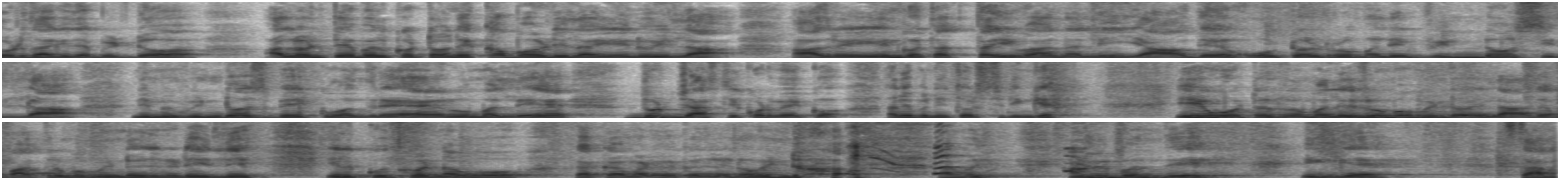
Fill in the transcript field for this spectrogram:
ದೊಡ್ಡದಾಗಿದೆ ಬೆಡ್ಡು. ಅಲ್ಲೊಂದು ಟೇಬಲ್ ಕೊಟ್ಟವನೇ ಕಬೋರ್ಡ್ ಇಲ್ಲ ಏನೂ ಇಲ್ಲ. ಆದರೆ ಏನು ಗೊತ್ತಾ ತೈವಾನಲ್ಲಿ ಯಾವುದೇ ಹೋಟೆಲ್ ರೂಮಲ್ಲಿ ವಿಂಡೋಸ್ ಇಲ್ಲ. ನಿಮಗೆ ವಿಂಡೋಸ್ ಬೇಕು ಅಂದರೆ ರೂಮಲ್ಲಿ ದುಡ್ಡು ಜಾಸ್ತಿ ಕೊಡಬೇಕು. ಅದೇ ಬನ್ನಿ ತೋರಿಸ್ತೀನಿ ನಿಮಗೆ ಈ ಹೋಟೆಲ್ ರೂಮಲ್ಲಿ ರೂಮಿಗೆ ವಿಂಡೋ ಇಲ್ಲ. ಅದೇ ಬಾತ್ರೂಮಿಗೆ ವಿಂಡೋ ಇದೆ. ನೋಡಿ ಇಲ್ಲಿ ಇಲ್ಲಿ ಕೂತ್ಕೊಂಡು ನಾವು ಕಕ್ಕ ಮಾಡಬೇಕಂದ್ರೂ ವಿಂಡೋ ಆಮೇಲೆ ಇಲ್ಲಿ ಬಂದು ಹಿಂಗೆ ಸ್ನಾನ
